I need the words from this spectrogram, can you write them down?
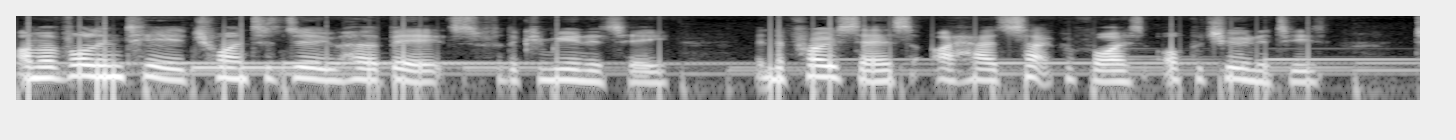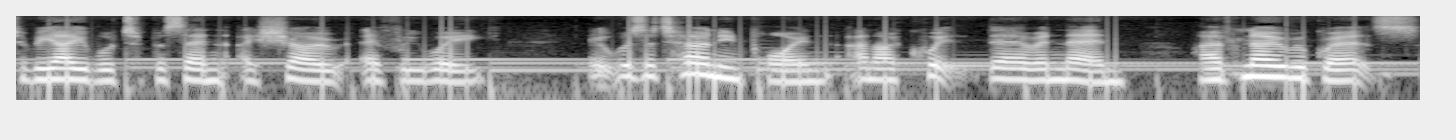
I'm a volunteer trying to do her bits for the community. In the process, I had sacrificed opportunities to be able to present a show every week. It was a turning point, and I quit there and then. I have no regrets.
